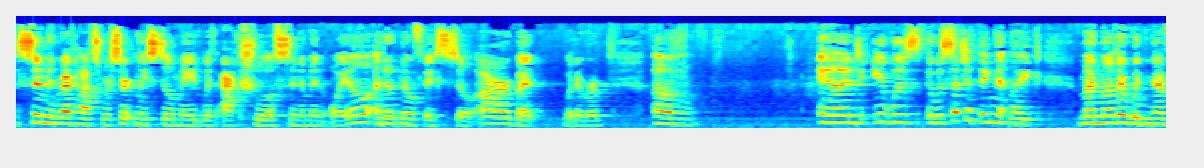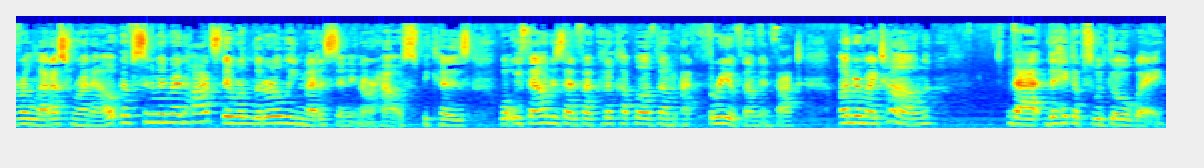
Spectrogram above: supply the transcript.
cinnamon red hots were certainly still made with actual cinnamon oil. I don't know if they still are, but whatever. Um, and it was it was such a thing that like my mother would never let us run out of cinnamon red hots. They were literally medicine in our house because what we found is that if I put a couple of them, three of them in fact, under my tongue, that the hiccups would go away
